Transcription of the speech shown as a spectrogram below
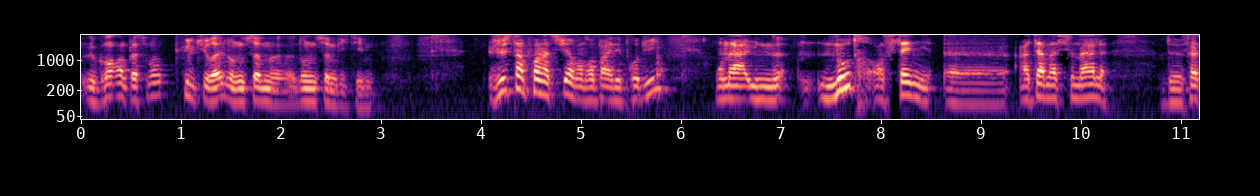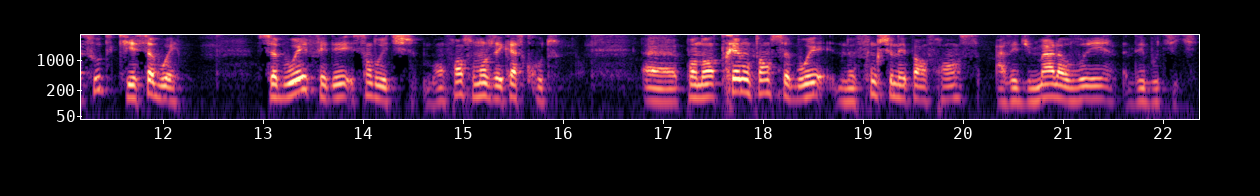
le grand remplacement culturel dont nous sommes, dont nous sommes victimes. Juste un point là-dessus avant de reparler des produits. On a une, autre enseigne euh, internationale de fast-food qui est Subway. Subway fait des sandwichs. En France, on mange des casse-croûtes. Euh, pendant très longtemps, Subway ne fonctionnait pas en France, avait du mal à ouvrir des boutiques.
